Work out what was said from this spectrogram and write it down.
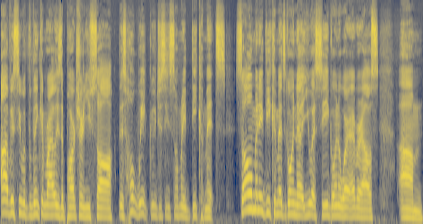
Obviously, with Lincoln Riley's departure, you saw this whole week we've just seen so many decommits, so many decommits going to USC, going to wherever else. Um,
